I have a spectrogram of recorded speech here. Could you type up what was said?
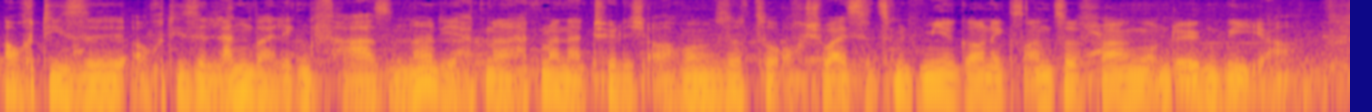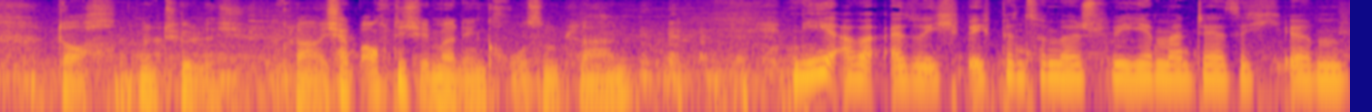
auch, diese, auch diese langweiligen Phasen, ne, die hat man, hat man natürlich auch. Man sagt, so, ach, ich weiß jetzt mit mir gar nichts anzufangen und irgendwie, ja, doch, natürlich. Klar, ich habe auch nicht immer den großen Plan. Nee, aber also ich, ich bin zum Beispiel jemand, der sich ähm,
